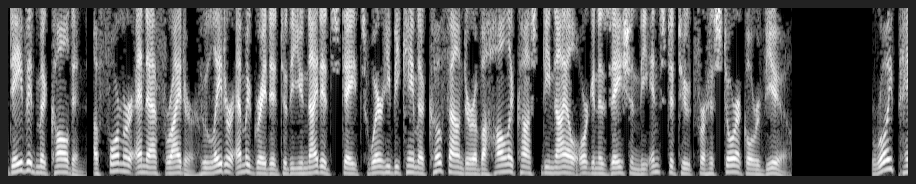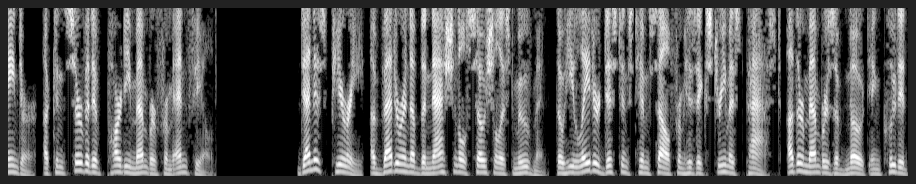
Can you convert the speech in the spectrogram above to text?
David McCalden, a former NF writer who later emigrated to the United States where he became a co-founder of a Holocaust denial organization the Institute for Historical Review. Roy Painter, a Conservative Party member from Enfield. Denis Pirie, a veteran of the National Socialist movement, though he later distanced himself from his extremist past. Other members of note included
